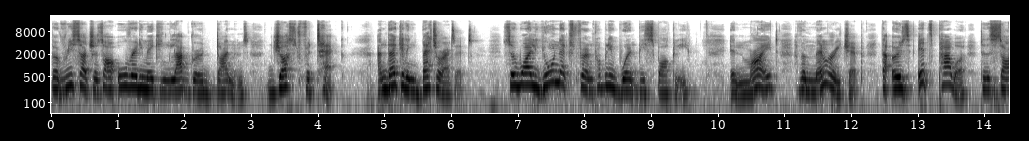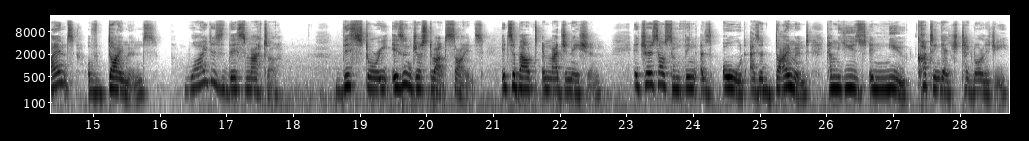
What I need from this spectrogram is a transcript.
but researchers are already making lab grown diamonds just for tech, and they're getting better at it. So while your next phone probably won't be sparkly, it might have a memory chip that owes its power to the science of diamonds. Why does this matter? This story isn't just about science, it's about imagination. It shows how something as old as a diamond can be used in new, cutting edge technology.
